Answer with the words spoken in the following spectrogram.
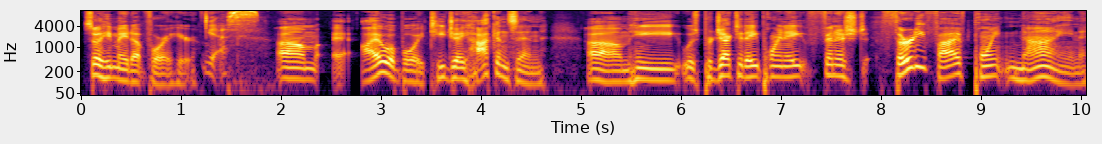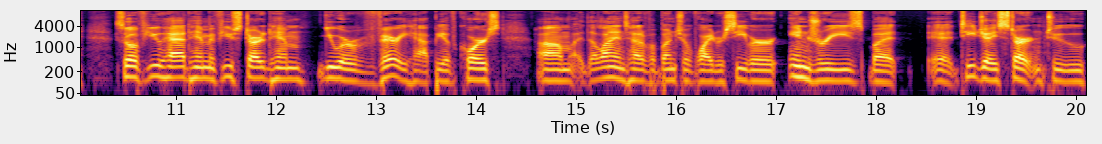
so he made up for it here. Yes. Um, Iowa boy T.J. Hockenson, um, he was projected eight point eight, finished thirty five point nine. So if you had him, if you started him, you were very happy. Of course, um, the Lions had a bunch of wide receiver injuries, but uh, TJ's starting to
